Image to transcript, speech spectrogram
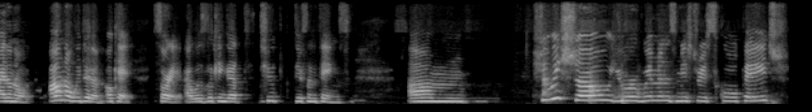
I don't know. Oh no, we didn't. Okay, sorry. I was looking at two different things. Um, should we show your women's mystery school page?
